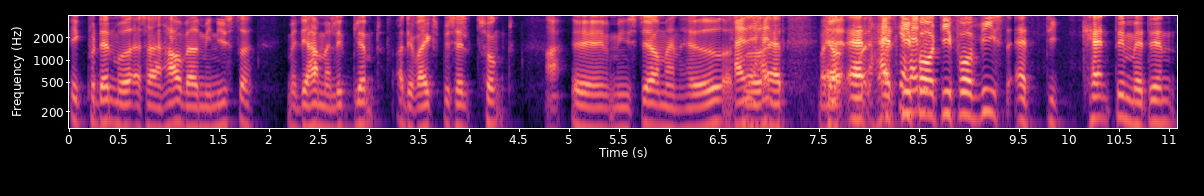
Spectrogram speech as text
ikke på den måde, altså han har jo været minister, men det har man lidt glemt, og det var ikke specielt tungt Nej. øh, ministerium, han havde, og sådan Han- noget, han- at, Men at, han- at, han at skal de, får, det- de får vist, at de kan det med den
